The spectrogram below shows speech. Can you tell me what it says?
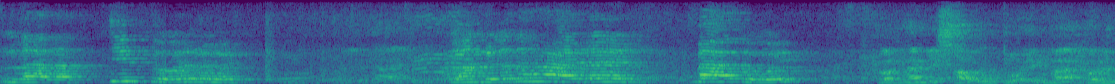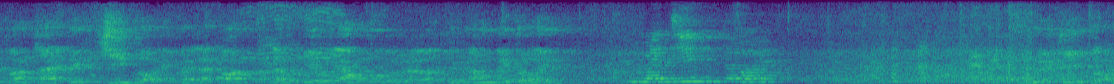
là 9 tuổi rồi. Còn đứa thứ hai đây 3 tuổi. còn 26 tuổi mà có đứa con trai tới 9 tuổi vậy là con bắt đầu yêu nhau từ năm mấy tuổi 19 tuổi. 19 tuổi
